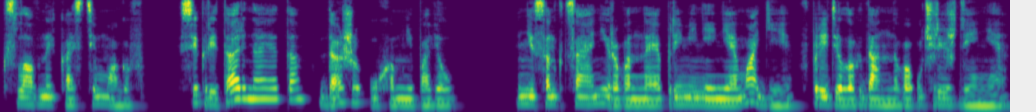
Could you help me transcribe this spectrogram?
к славной касте магов. Секретарь на это даже ухом не повел. Несанкционированное применение магии в пределах данного учреждения,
